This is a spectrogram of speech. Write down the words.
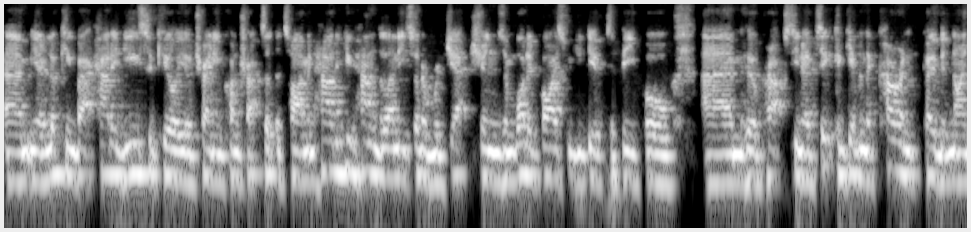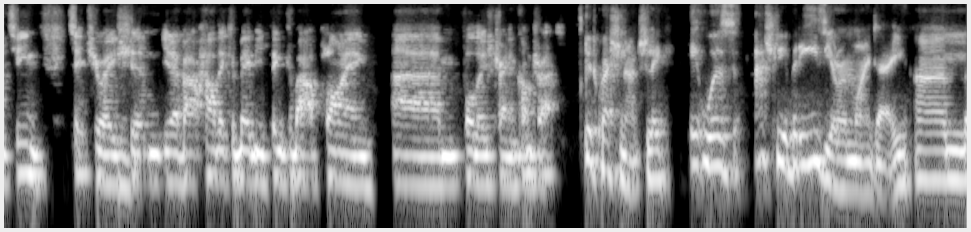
um, you know, looking back, how did you secure your training contracts at the time and how did you handle any sort of rejections and what advice would you give to people um, who are perhaps, you know, particularly given the current COVID-19 situation, you know, about how they could maybe think about applying um, for those training contracts? Good question, actually. It was actually a bit easier in my day. Um,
